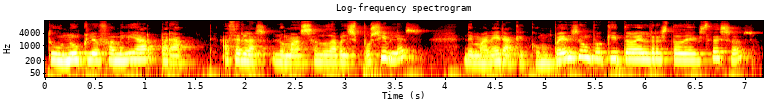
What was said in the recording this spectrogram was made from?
tu núcleo familiar para hacerlas lo más saludables posibles, de manera que compense un poquito el resto de excesos.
